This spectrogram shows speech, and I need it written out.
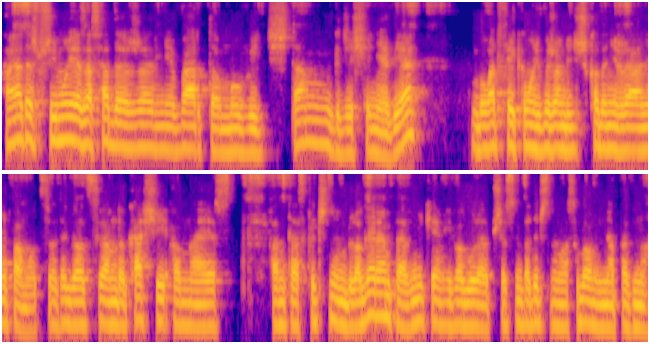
A ja też przyjmuję zasadę, że nie warto mówić tam, gdzie się nie wie, bo łatwiej komuś wyrządzić szkodę niż realnie pomóc. Dlatego odsyłam do Kasi, ona jest fantastycznym blogerem, prawnikiem i w ogóle przesympatyczną osobą i na pewno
